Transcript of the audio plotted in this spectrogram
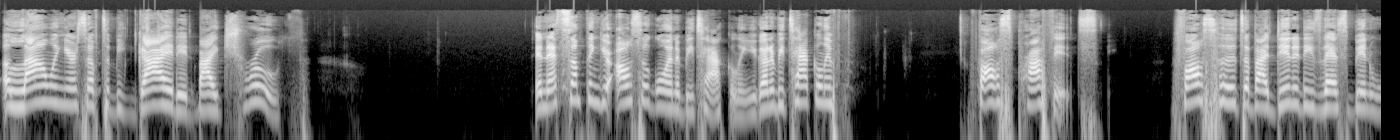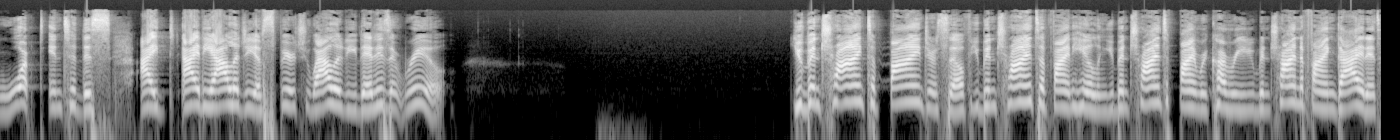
allowing yourself to be guided by truth. And that's something you're also going to be tackling. You're going to be tackling false prophets falsehoods of identities that's been warped into this ideology of spirituality that isn't real. You've been trying to find yourself. You've been trying to find healing. You've been trying to find recovery. You've been trying to find guidance,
